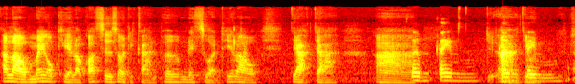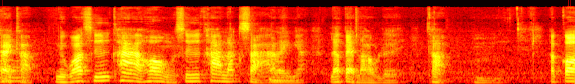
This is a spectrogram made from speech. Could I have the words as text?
ถ้าเราไม่โอเค เราก็ซื้อสวัสดิการเพิ่มในส่วนที่เราอยากจะอ่า เติมเต็มอ่าเติมเต็มใช่ครับ หรือว่าซื้อค่าห้องซื้อค่ารักษาอะไรเงี้ยแล้วแต่เราเลยครับอืมแล้วก็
